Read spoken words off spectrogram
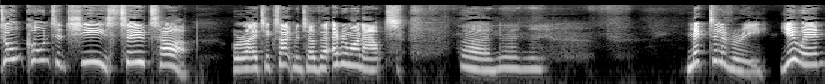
Don't cone to cheese too tar. All right, excitement over. Everyone out. Oh, no, no. Mick delivery. You win.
